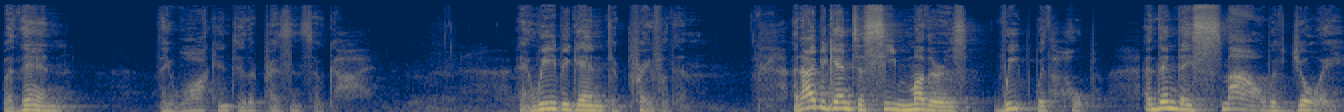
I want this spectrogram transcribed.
But then they walk into the presence of God. And we begin to pray for them. And I begin to see mothers weep with hope, and then they smile with joy.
